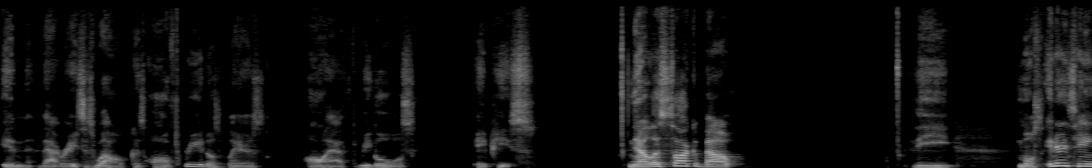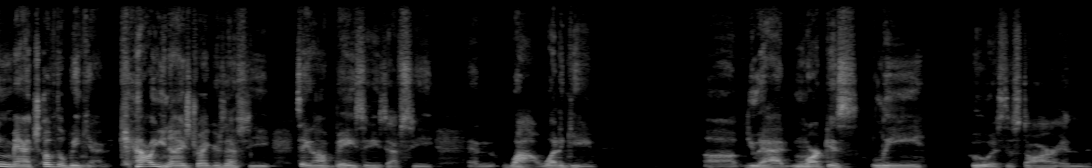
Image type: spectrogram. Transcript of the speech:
in that race as well, because all three of those players all have three goals apiece. Now let's talk about the most entertaining match of the weekend Cal United Strikers FC taking on Bay Cities FC. And wow, what a game! Uh, you had Marcus Lee, who is the star in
